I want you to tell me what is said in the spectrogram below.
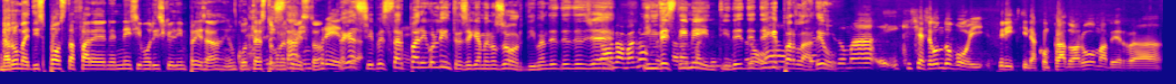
La Roma è disposta a fare l'ennesimo rischio di impresa in un contesto Eh, come questo? impresa. Ragazzi, per star pari con l'Inter si chiamano sordi, ma de- de- de- cioè, No, no, investimenti, di Eh, che parlate? capito, Oh? Ma eh, che c'è, secondo voi Fritkin ha comprato la Roma per eh,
